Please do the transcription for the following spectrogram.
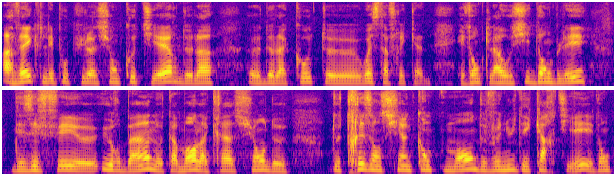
avec les populations côtières de la, euh, côte euh, ouest africaine. Et donc là aussi d'emblée des effets urbains, notamment la création de, très anciens campements devenus des quartiers. Et donc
